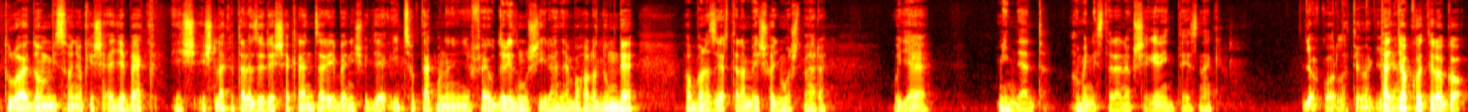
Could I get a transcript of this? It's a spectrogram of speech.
tulajdonviszonyok és egyebek és, és leköteleződések rendszerében is ugye így szokták mondani, hogy a feudalizmus irányába haladunk, de abban az értelemben is, hogy most már ugye mindent a miniszterelnökségen intéznek. Gyakorlatilag igen. Tehát gyakorlatilag a,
